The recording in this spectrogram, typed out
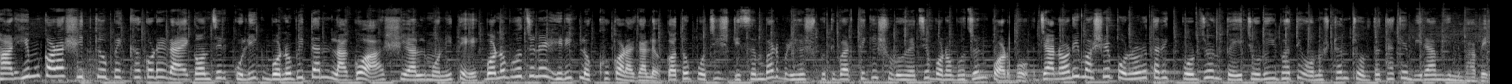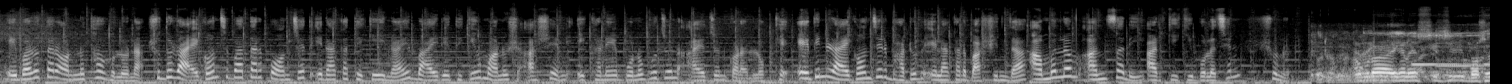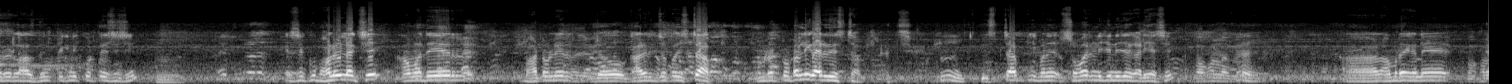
হাড়হিম করা শীতকে উপেক্ষা করে রায়গঞ্জের কুলিক বনবিতান লাগোয়া শিয়ালমণিতে বনভোজনের হিড়িক লক্ষ্য করা গেল। গত পঁচিশ ডিসেম্বর বৃহস্পতিবার থেকে শুরু হয়েছে বনভোজন পর্ব। জানুয়ারি মাসের পনেরো তারিখ পর্যন্ত এই চড়ুইভাতি অনুষ্ঠান চলতে থাকে বিরামহীনভাবে। এবারও তার অন্যথা হলো না। শুধু রায়গঞ্জ বা তার পঞ্চায়েত এলাকা থেকেই নয়, বাইরে থেকেও মানুষ আসেন এখানে বনভোজন আয়োজন করার লক্ষ্যে। এদিন রায়গঞ্জের ভাটুর এলাকার বাসিন্দা আমলম আনসারি আর কি কি বলেছেন শুনুন। আমরা এখানে এসেছি বছরের লাস্ট দিন পিকনিক করতে এসেছি। এসে খুব ভালোই লাগছে। আমাদের ভাটলের গাড়ির যত স্টাফ আমরা টোটালি গাড়ির স্টাফ আচ্ছা। হুম স্টাফ কি মানে সবার নিজের নিজের গাড়ি আছে। হ্যাঁ। আর আমরা এখানে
